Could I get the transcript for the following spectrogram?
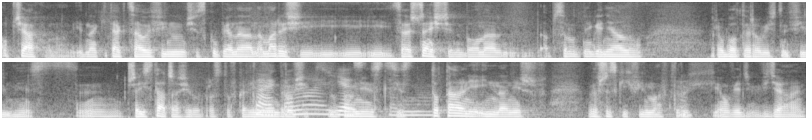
obciachu. No. Jednak i tak cały film się skupia na, na Marysi i, i, i całe szczęście, no bo ona absolutnie genialną robotę robi w tym filmie. Jest, y, przeistacza się po prostu w Kalinie Tak, Jędrusik. Zupełnie jest jest, jest totalnie inna niż w- we wszystkich filmach, w których ją widziałem.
